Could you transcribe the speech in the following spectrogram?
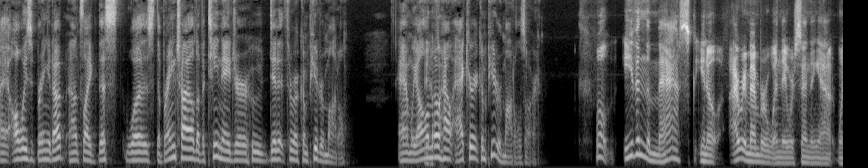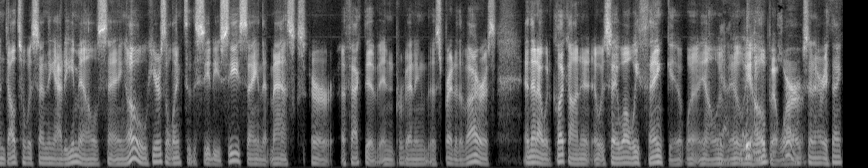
I always bring it up. And it's like, this was the brainchild of a teenager who did it through a computer model. And we all yeah. know how accurate computer models are. Well, even the mask, you know, I remember when they were sending out, when Delta was sending out emails saying, oh, here's a link to the CDC saying that masks are effective in preventing the spread of the virus. And then I would click on it. It would say, well, we think it, well, you know, yeah, we, we hope it sure. works and everything.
